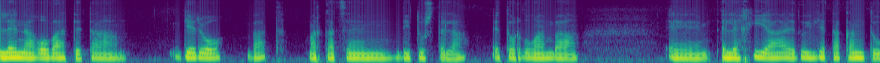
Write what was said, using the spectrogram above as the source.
lehenago bat eta gero bat markatzen dituztela. Eta orduan ba e, elegia edo hileta kantu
